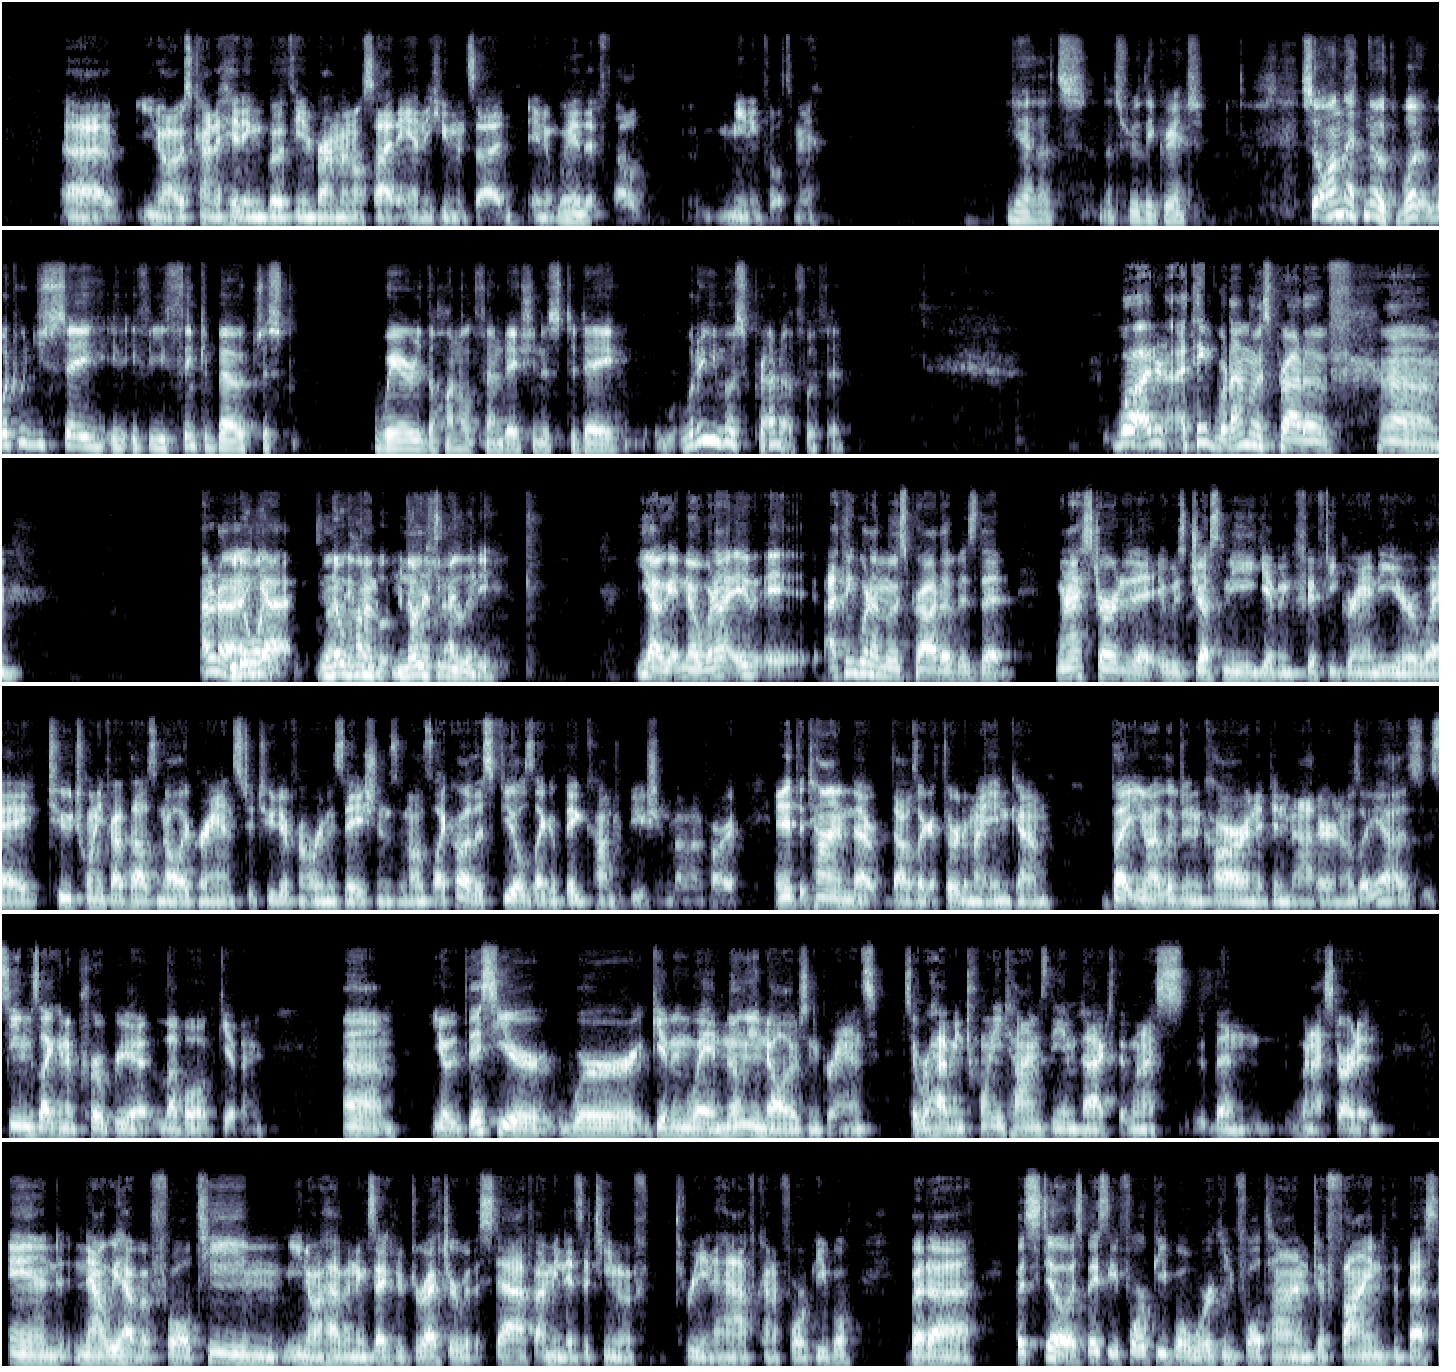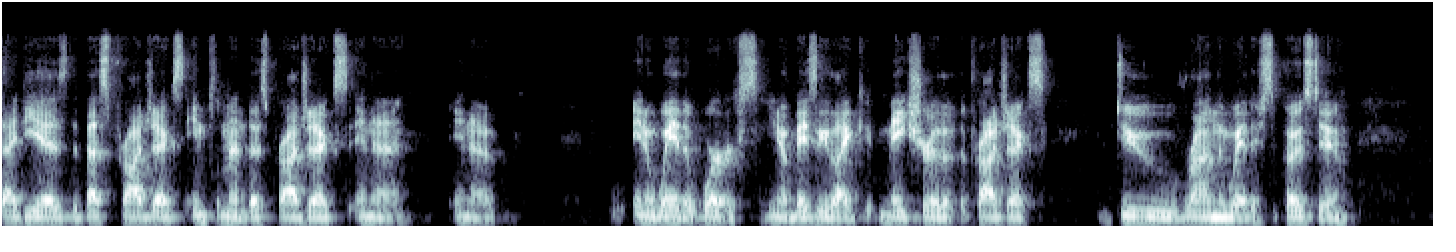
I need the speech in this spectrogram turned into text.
uh, you know, I was kind of hitting both the environmental side and the human side in a way Mhm. that felt meaningful to me. yeah that's that's really great so on that note what what would you say if, if you think about just where the honnold foundation is today what are you most proud of with it Well, I don't. I think what I'm most proud of. Um, I don't know. You don't want- no humble no honest, I think- humility Yeah. Okay. No. When I, it, it, I think what I'm most proud of is that when I started it, it was just me giving 50 grand a year away, two $25,000 grants to two different organizations. And I was like, oh, this feels like a big contribution by my part. And at the time that, that was like a third of my income, but you know, I lived in a car and it didn't matter. And I was like, yeah, this seems like an appropriate level of giving. Um, you know, this year we're giving away a million dollars in grants. So we're having 20 times the impact that when I than when I started and now we have a full team you know i have an executive director with a staff i mean it's a team of three and a half kind of four people but uh but still it's basically four people working full time to find the best ideas the best projects implement those projects in a in a in a way that works you know basically like make sure that the projects do run the way they're supposed to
